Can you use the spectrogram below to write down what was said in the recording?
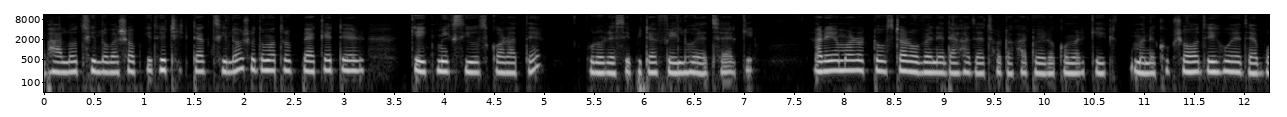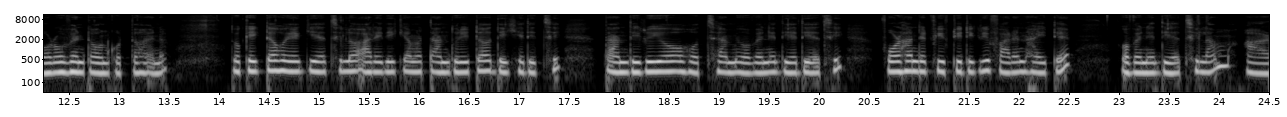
ভালো ছিল বা সব কিছুই ঠিকঠাক ছিল, শুধুমাত্র প্যাকেটের কেক মিক্স ইউজ করাতে পুরো রেসিপিটা ফেল হয়েছে আর কি। আর এই আমার টোস্টার ওভেনে দেখা যায় ছোটোখাটো এরকম আর কেক মানে খুব সহজেই হয়ে যায়, বড় ওভেনটা অন করতে হয় না। তো কেকটা হয়ে গিয়েছিল আর এদিকে আমার তান্দুরিটাও দেখিয়ে দিচ্ছি। তান্দুরিও হচ্ছে আমি ওভেনে দিয়ে দিয়েছি। ফোর হান্ড্রেড ফিফটি ডিগ্রি ফারেন হাইটে ওভেনে দিয়েছিলাম আর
